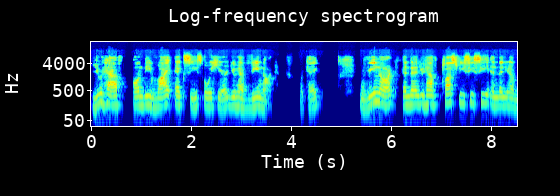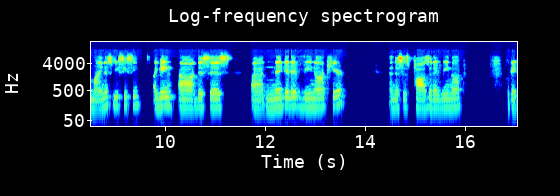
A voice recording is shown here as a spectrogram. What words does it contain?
you have on the y-axis over here, you have V naught, okay? V naught, and then you have plus VCC, and then you have minus VCC. Again, uh, this is uh, negative V naught here, and this is positive V naught. Okay,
